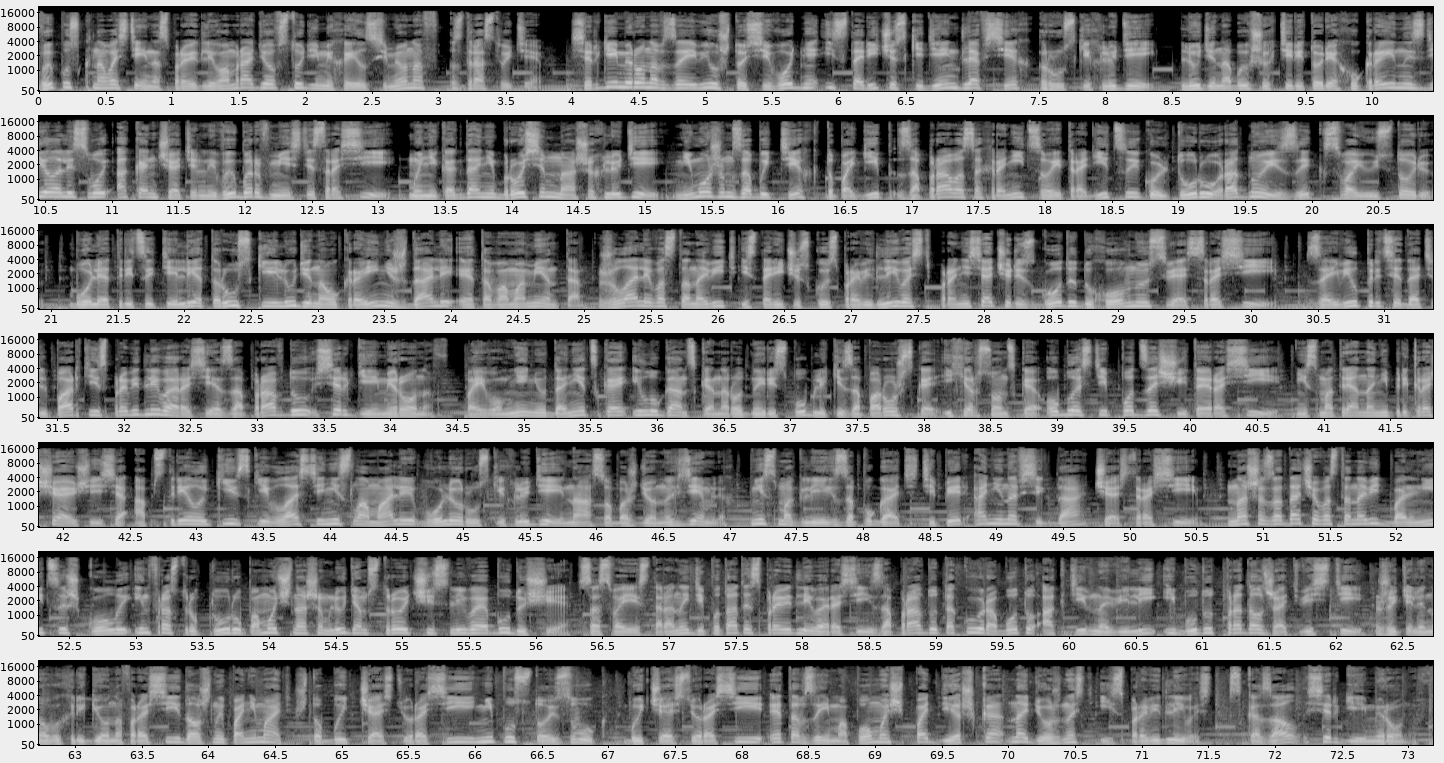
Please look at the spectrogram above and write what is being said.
Выпуск новостей на Справедливом радио в студии Михаил Семенов. Здравствуйте. Сергей Миронов заявил, что сегодня исторический день для всех русских людей. Люди на бывших территориях Украины сделали свой окончательный выбор вместе с Россией. Мы никогда не бросим наших людей, не можем забыть тех, кто погиб за право сохранить свои традиции, культуру, родной язык, свою историю. Более 30 лет русские люди на Украине ждали этого момента, желали восстановить историческую справедливость, пронеся через годы духовную связь с Россией России, заявил председатель партии «Справедливая Россия за правду» Сергей Миронов. По его мнению, Донецкая и Луганская народные республики, Запорожская и Херсонская области под защитой России. Несмотря на непрекращающиеся обстрелы, киевские власти не сломали волю русских людей на освобожденных землях, не смогли их запугать. Теперь они навсегда часть России. Наша задача восстановить больницы, школы, инфраструктуру, помочь нашим людям строить счастливое будущее. Со своей стороны депутаты «Справедливой России за правду» такую работу активно вели и будут продолжать вести. Жители новых регионов России должны понимать, что быть частью России не пустой звук. Быть частью России – это взаимопомощь, поддержка, надежность и справедливость, сказал Сергей Миронов.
